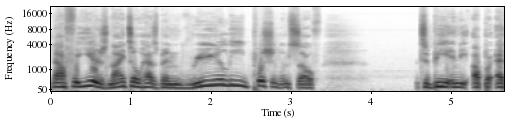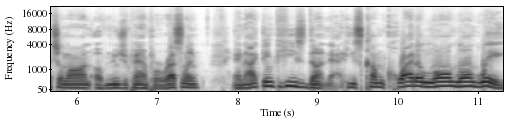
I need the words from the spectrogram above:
Now, for years, Naito has been really pushing himself to be in the upper echelon of New Japan Pro Wrestling, and I think he's done that. He's come quite a long, long way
